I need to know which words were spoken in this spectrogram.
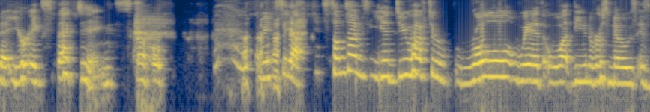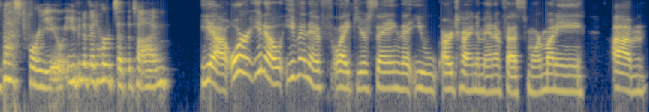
that you're expecting. So I mean, so yeah, sometimes you do have to roll with what the universe knows is best for you, even if it hurts at the time. Yeah, or you know, even if like you're saying that you are trying to manifest more money, um,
